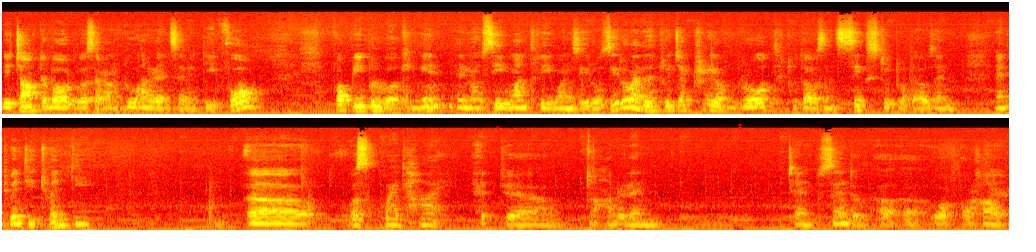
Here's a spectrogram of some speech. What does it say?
we talked about was around 274 for people working in NOC 13100 and the trajectory of growth 2006 to 2000 and 2020 uh, was quite high at uh, 110% or, uh, uh, or, or, higher.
